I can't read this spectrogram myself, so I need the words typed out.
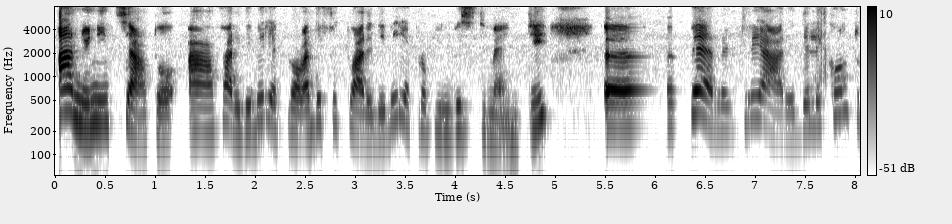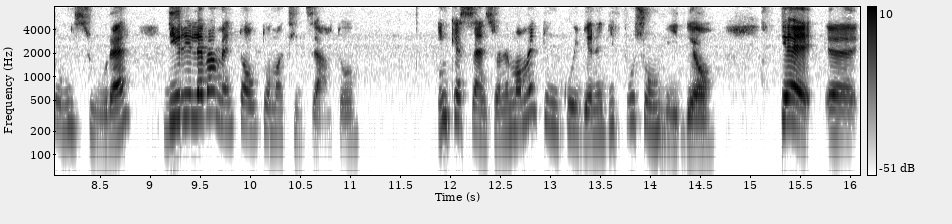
hanno iniziato a fare dei veri e propri, ad effettuare dei veri e propri investimenti eh, per creare delle contromisure di rilevamento automatizzato. In che senso? Nel momento in cui viene diffuso un video che eh,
